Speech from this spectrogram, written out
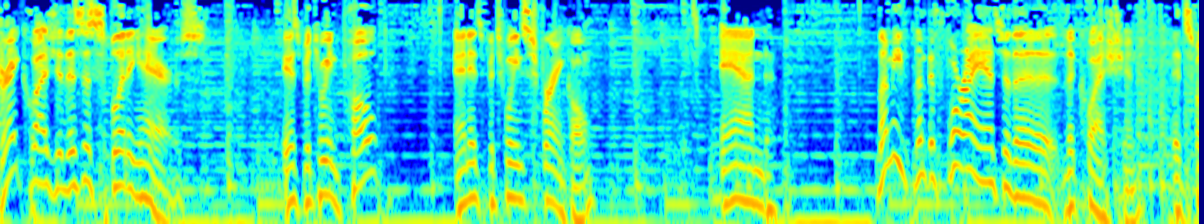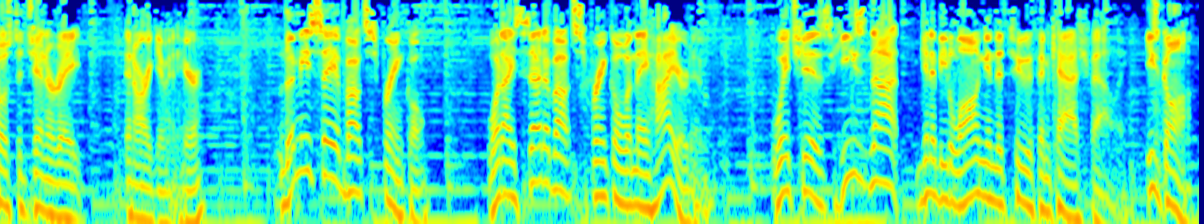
Great question. This is splitting hairs. It's between Pope and it's between Sprinkle. And let me before I answer the the question, it's supposed to generate an argument here. Let me say about Sprinkle what I said about Sprinkle when they hired him, which is he's not going to be long in the tooth in Cache Valley. He's gone.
